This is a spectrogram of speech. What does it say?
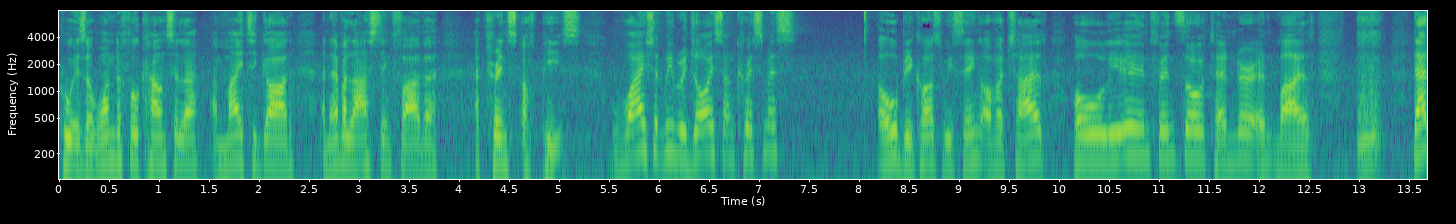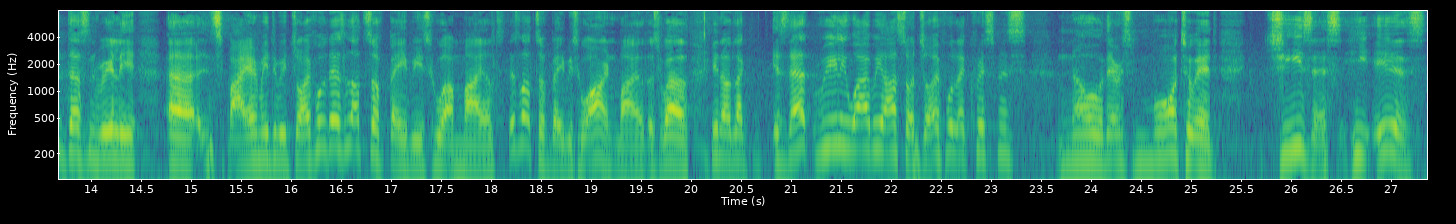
who is a wonderful counselor, a mighty God, an everlasting Father, a Prince of Peace. Why should we rejoice on Christmas? Oh, because we sing of a child, holy infant, so tender and mild. that doesn't really uh, inspire me to be joyful. There's lots of babies who are mild. There's lots of babies who aren't mild as well. You know, like, is that really why we are so joyful at Christmas? No, there's more to it. Jesus, He is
